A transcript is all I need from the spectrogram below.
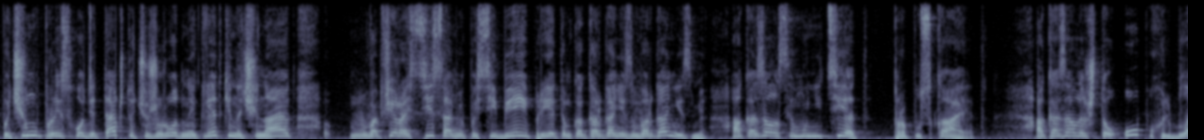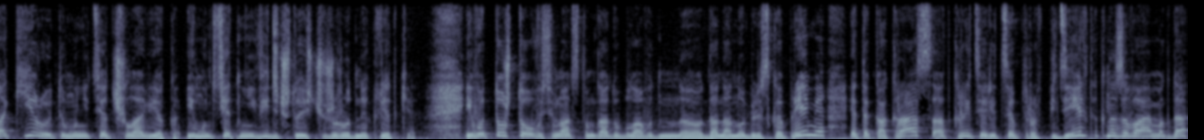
Почему происходит так, что чужеродные клетки начинают вообще расти сами по себе и при этом как организм в организме? оказалось, иммунитет пропускает. Оказалось, что опухоль блокирует иммунитет человека. Иммунитет не видит, что есть чужеродные клетки. И вот то, что в 2018 году была э, дана Нобелевская премия, это как раз открытие рецепторов PDL, так называемых, да,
